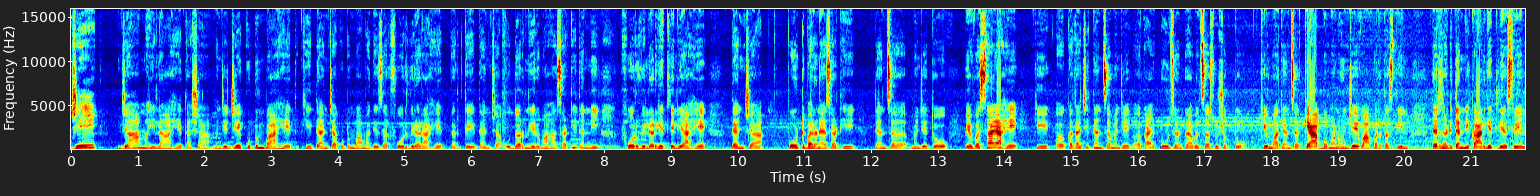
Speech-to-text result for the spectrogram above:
जे ज्या महिला आहेत अशा म्हणजे जे कुटुंब आहेत की त्यांच्या कुटुंबामध्ये जर फोर व्हीलर आहेत तर ते त्यांच्या उदरनिर्वाहासाठी त्यांनी फोर व्हीलर घेतलेली आहे. त्यांच्या पोट भरण्यासाठी त्यांचा म्हणजे तो व्यवसाय आहे की कदाचित त्यांचा म्हणजे काय टूर्स अँड ट्रॅव्हल्स असू शकतो किंवा त्यांचं कॅब म्हणून जे वापरत असतील त्याच्यासाठी त्यांनी कार घेतली असेल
